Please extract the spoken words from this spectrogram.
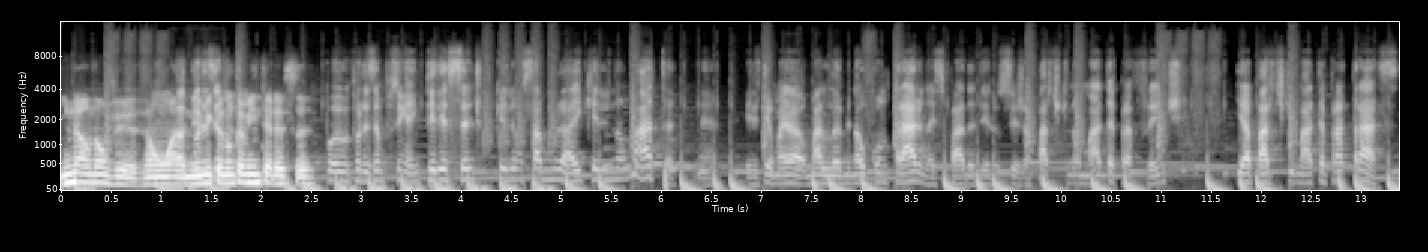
Não, não vi. É um por anime que eu exemplo- nunca me interessei. Por, por exemplo, assim, é interessante porque ele é um samurai que ele não mata, né? Ele tem uma, uma lâmina ao contrário na espada dele, ou seja, a parte que não mata é pra frente e a parte que mata é pra trás.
